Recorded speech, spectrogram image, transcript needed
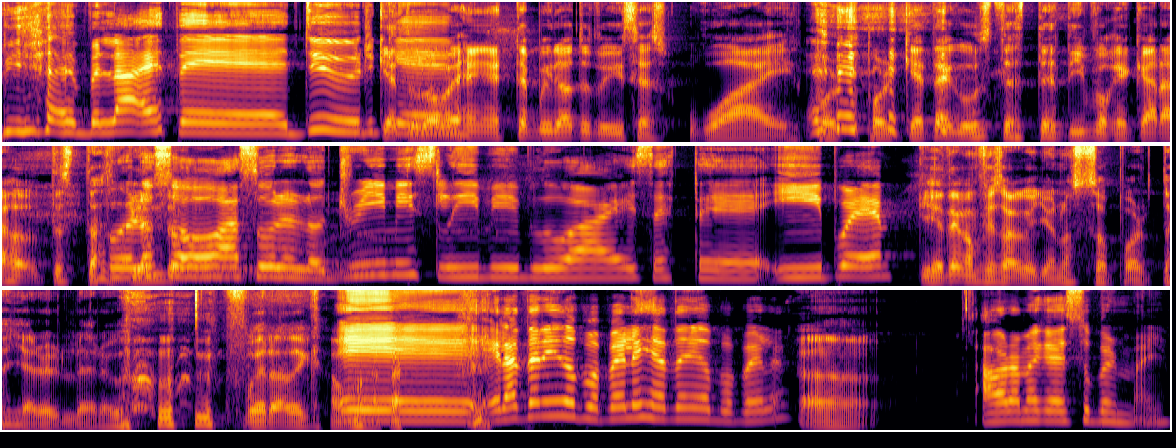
¿verdad? Este dude que tú lo ves en este piloto y tú dices, why? ¿Por, por qué te gusta este tipo? ¿Qué carajo te estás Por los viendo? ojos azules, los dreamy, sleepy, blue eyes, este, y pues Y yo te confieso algo, yo no soporto a Jared Leto fuera de cámara. eh, él ha tenido papeles y ha tenido papeles. Ajá, Ahora me cae súper mal.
